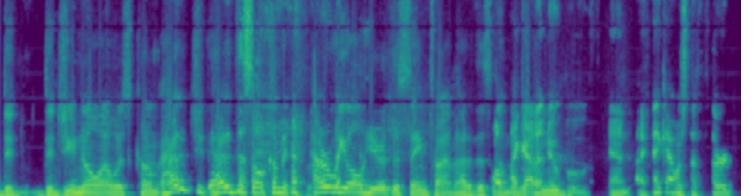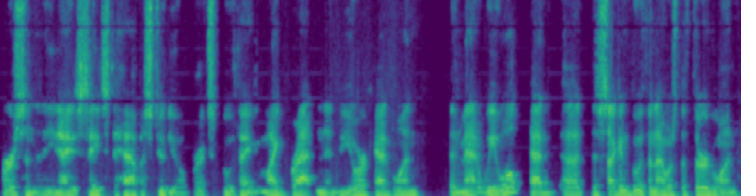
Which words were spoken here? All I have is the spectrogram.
Did did you know I was coming? How did you? How did this all come? To, how are we all here at the same time? How did this well, come? I got a new booth, and I think I was the third person in the United States to have a Studio Bricks booth. I think Mike Bratton in New York had one. Then Matt Wewell had uh, the second booth, and I was the third one.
